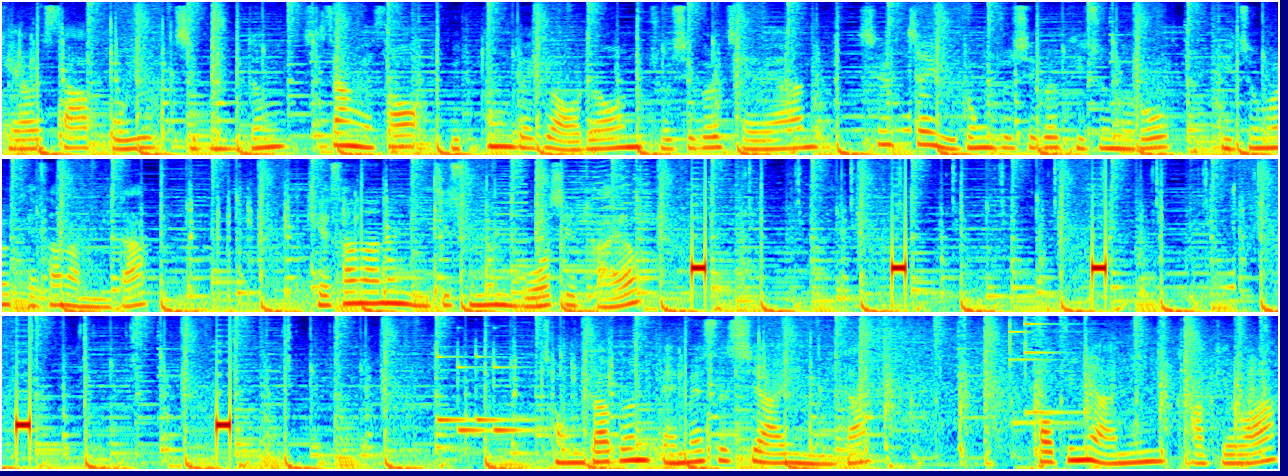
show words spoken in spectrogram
계열사 보유 지분 등 시장에서 유통되기 어려운 주식을 제외한 실제 유동 주식을 기준으로 비중을 계산합니다. 계산하는 이 지수는 무엇일까요? 정답은 MSCI입니다. 법인이 아닌 가게와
